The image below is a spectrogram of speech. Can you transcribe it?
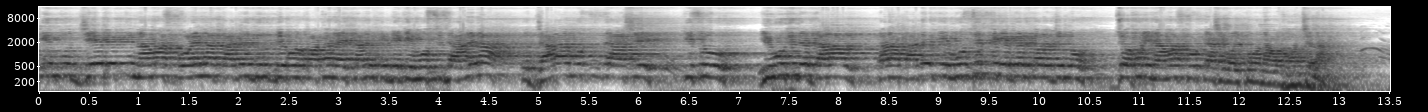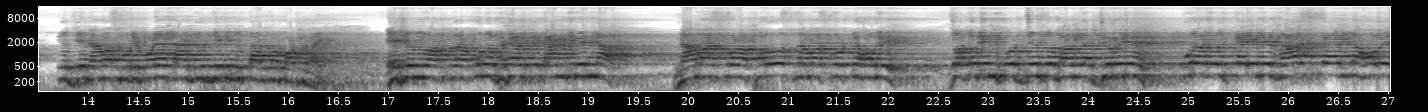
কিন্তু যে ব্যক্তি নামাজ পড়ে না, তাদের বিরুদ্ধে কোনো কথা নাই, তাদেরকে ডেকে মসজিদে আনে না। তো যারা মসজিদে আসে, কিছু ইহুদিদের দালাল, তারা তাদেরকে মসজিদ থেকে বের করার জন্য যখনই নামাজ পড়তে আসে বলে, তোমার নামাজ হচ্ছে না। কিন্তু যে নামাজ পড়ে পড়ে, তার বিরুদ্ধে কিন্তু তার কোনো কথা নাই। এই জন্য আপনারা কোনো নামাজ পড়া ফরজ নামাজ পড়তে হবে যতদিন পর্যন্ত বাংলার জমিনে কুরআনুল কারিমের রাজ কায়েম না হবে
